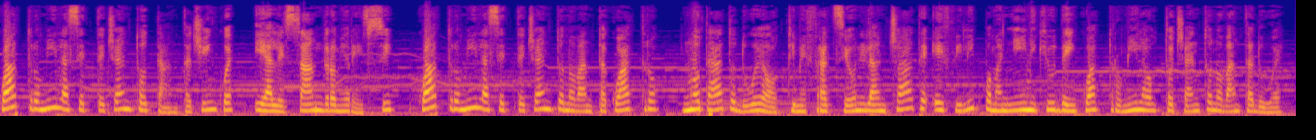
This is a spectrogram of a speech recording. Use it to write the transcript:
4.785, e Alessandro Miressi, 4.794, notato due ottime frazioni lanciate e Filippo Magnini chiude in 4.892.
